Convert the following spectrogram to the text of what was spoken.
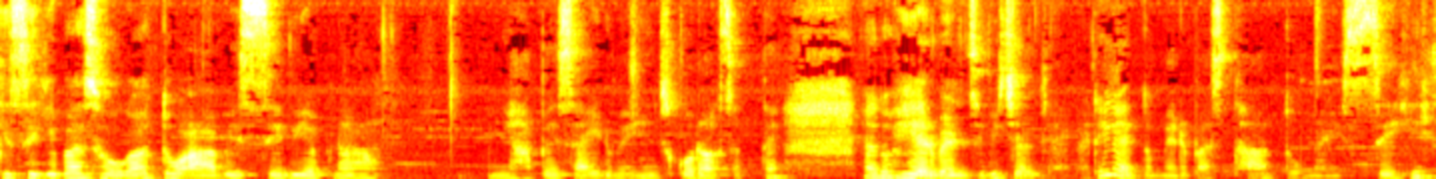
किसी के पास होगा तो आप इससे भी अपना यहाँ पे साइड में इसको रख सकते हैं या तो हेयर बैंड से भी चल जाएगा, ठीक है? तो मेरे पास था तो मैं इससे ही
